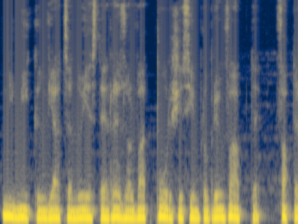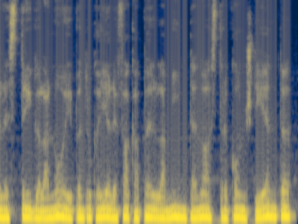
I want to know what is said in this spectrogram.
Nimic în viață nu este rezolvat pur și simplu prin fapte. Faptele strigă la noi pentru că ele fac apel la mintea noastră conștientă,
